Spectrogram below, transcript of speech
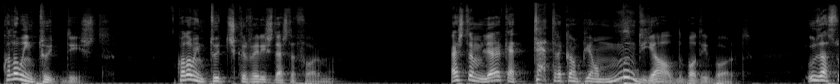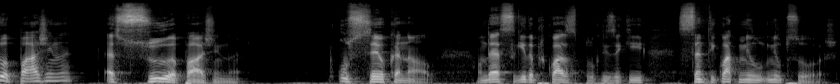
Qual é o intuito disto? Qual é o intuito de escrever isto desta forma? Esta mulher que é tetracampeão mundial de bodyboard usa a sua página, a sua página, o seu canal, onde é seguida por quase, pelo que diz aqui, 64 mil, mil pessoas.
